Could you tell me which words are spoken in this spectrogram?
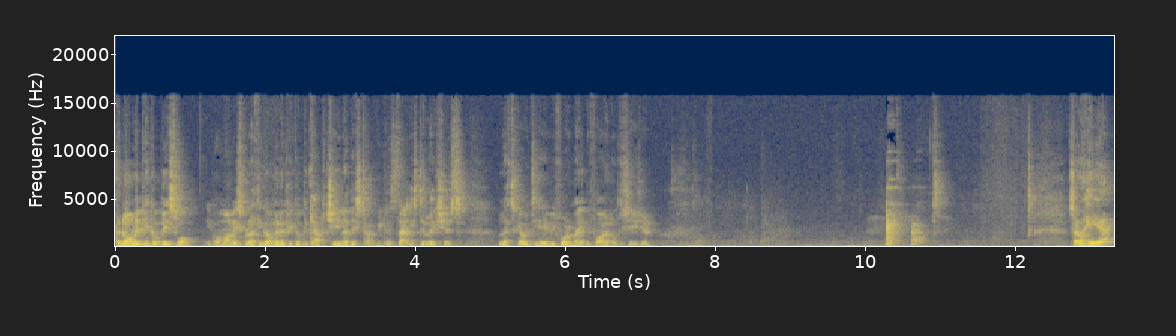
I normally pick up this one, if I'm honest, but I think I'm going to pick up the cappuccino this time because that is delicious. Let's go into here before I make the final decision. So here,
